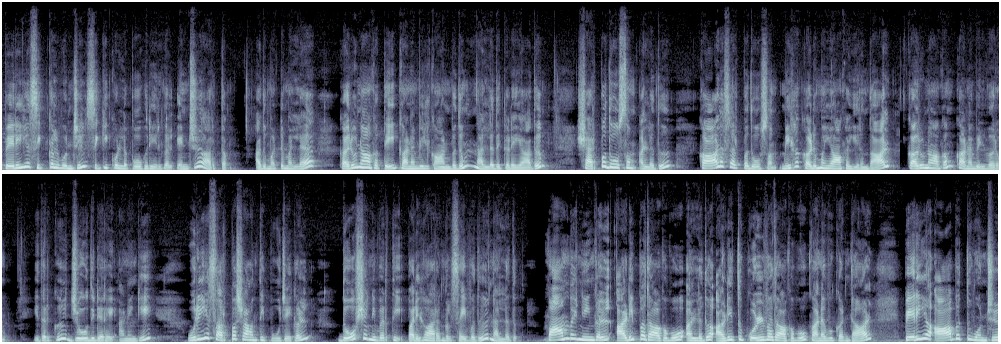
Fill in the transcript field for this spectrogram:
பெரிய சிக்கல் ஒன்றில் சிக்கிக்கொள்ளப் போகிறீர்கள் என்று அர்த்தம். அது மட்டுமல்ல கருநாகத்தை கனவில் காண்பதும் நல்லது கிடையாது. சர்ப்பதோஷம் அல்லது கால சர்ப்பதோஷம் மிக கடுமையாக இருந்தால் கருநாகம் கனவில் வரும். இதற்கு ஜோதிடரை அணுகி உரிய சர்ப்பசாந்தி பூஜைகள் தோஷ நிவர்த்தி பரிகாரங்கள் செய்வது நல்லது. பாம்பை நீங்கள் அடிப்பதாகவோ அல்லது அடித்து கொள்வதாகவோ கனவு கண்டால் பெரிய ஆபத்து ஒன்று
